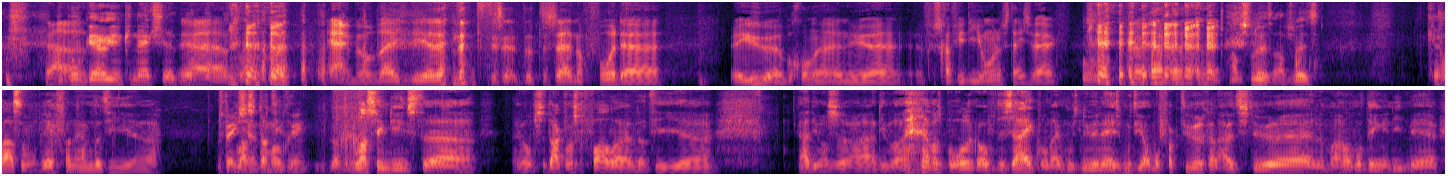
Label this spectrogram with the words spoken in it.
ja, De Bulgarian Connection. Ja. Ja, ik ben wel blij dat je die... Dat is, dat is uh, nog voor de EU begonnen. En nu uh, verschaf je die jongen nog steeds werk. absoluut, absoluut. Ik kreeg laatst nog een bericht van hem dat hij... Uh, dat, de dat, hij dat de Belastingdienst hem op zijn dak was gevallen. En dat hij... Ja, die was, uh, die was, hij was behoorlijk over de zeik. Want hij moest nu ineens moet hij allemaal facturen gaan uitsturen. En dan mag allemaal dingen niet meer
